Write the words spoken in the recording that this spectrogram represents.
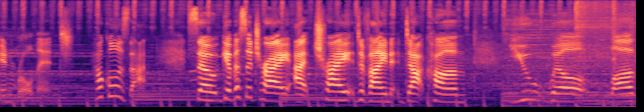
enrollment. How cool is that? So give us a try at trydivine.com. You will love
